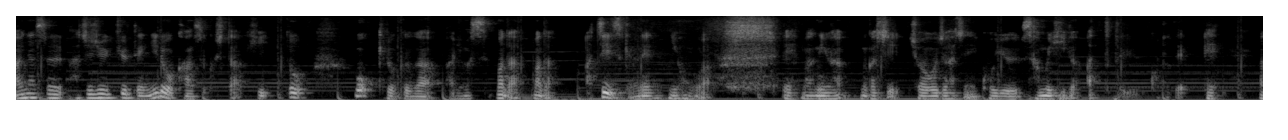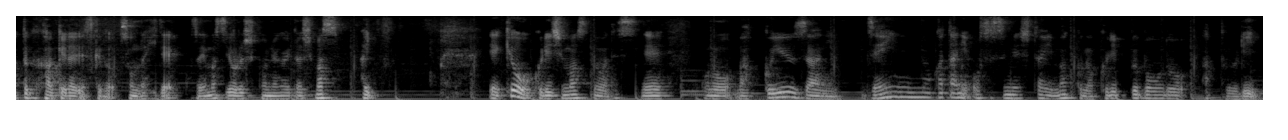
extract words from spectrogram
マイナス89.2度を観測した日とも記録があります。まだまだ暑いですけどね、日本は。えまあ、昔、昭和58年にこういう寒い日があったということで、え全く関係ないですけど、そんな日でございます。よろしくお願いいたします。はい。え今日お送りしますのはですね、この Mac ユーザーに全員の方にお勧めしたい Mac のクリップボードアプリ、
